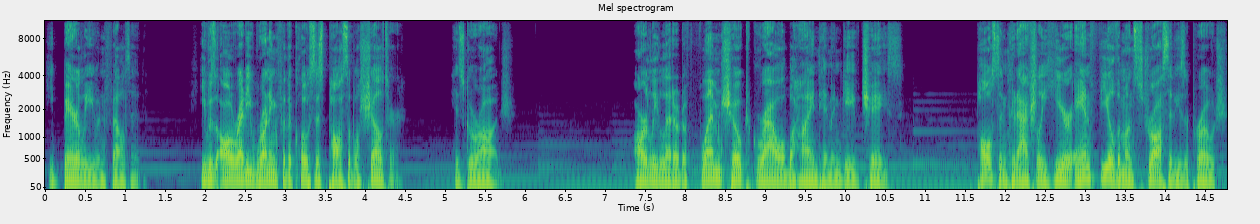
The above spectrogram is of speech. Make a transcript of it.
He barely even felt it. He was already running for the closest possible shelter his garage. Arlie let out a phlegm choked growl behind him and gave chase. Paulson could actually hear and feel the monstrosity's approach.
